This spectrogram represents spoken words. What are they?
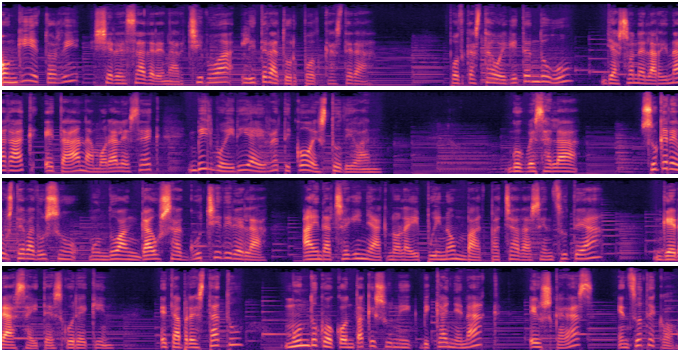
Ongi etorri Xerezaderen arxiboa literatur podcastera. Podcast hau egiten dugu Jason Elarrinagak eta Ana Moralesek Bilbo Iria Irratiko estudioan. Guk bezala, zuk ere uste baduzu munduan gauza gutxi direla, hain atseginak nola ipuin bat patxada zentzutea, gera zaitez gurekin. Eta prestatu munduko kontakizunik bikainenak euskaraz entzuteko.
